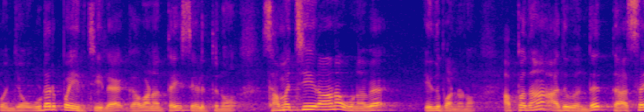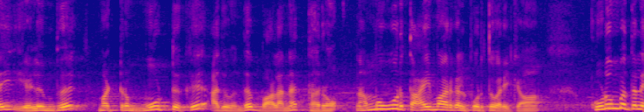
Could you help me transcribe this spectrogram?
கொஞ்சம் உடற்பயிற்சியில் கவனத்தை செலுத்தணும். சமச்சீரான உணவை இது பண்ணணும். அப்போ தான் அது வந்து தசை எலும்பு மற்றும் மூட்டுக்கு அது வந்து பலனை தரும். நம்ம ஊர் தாய்மார்கள் பொறுத்த வரைக்கும் குடும்பத்தில்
